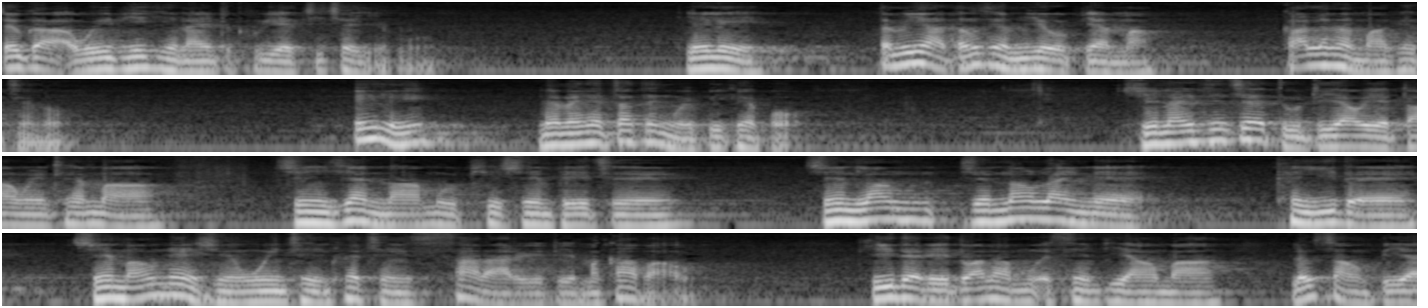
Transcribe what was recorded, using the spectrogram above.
ကျုပ်ကအဝေးပြေးခင်လိုက်တစ်ခုရဲ့ကြီးချက်ရမှုလေးလေး သမီးက30မြို့ကိုပြန်มาကားလက်မှတ်မှာခဲ့ခြင်းလို့အေးလေနာမည်နဲ့စတဲ့ငွေပြီးခဲ့ပေါ့ရင်လိုက်ချင်းချက်သူတယောက်ရဲ့တာဝန်ထဲမှာရင်ရက်နာမှုဖြည့်ရှင်းပေးခြင်းရင်လောက်ရင်နောက်လိုက်နဲ့ခရီးတဲ့ရင်မောင်းနဲ့ရင်ဝင်ချိန်ထွက်ချိန်စတာတွေတည်းမကပါဘူးခရီးတဲ့တွေတွာလာမှုအဆင်ပြေအောင်ပါလှုပ်ဆောင်ပေးရ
